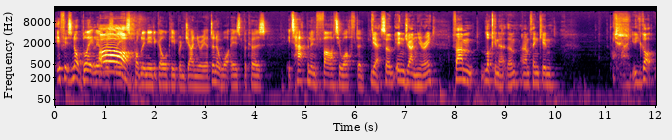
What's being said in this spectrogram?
if it's not blatantly obvious, Oh! Leeds probably need a goalkeeper in January. I don't know what is because it's happening far too often. Yeah, so in January, if I'm looking at them and I'm thinking, you got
